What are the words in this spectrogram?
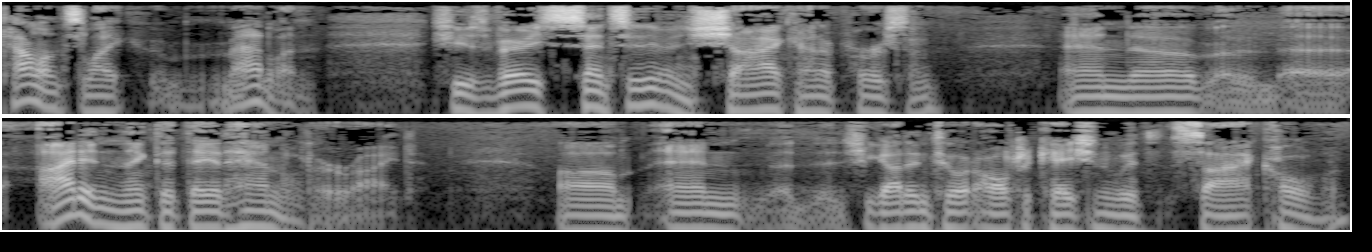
talents like Madeline. She was a very sensitive and shy kind of person, and uh, uh, I didn't think that they had handled her right. um, and she got into an altercation with Cy Coleman,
